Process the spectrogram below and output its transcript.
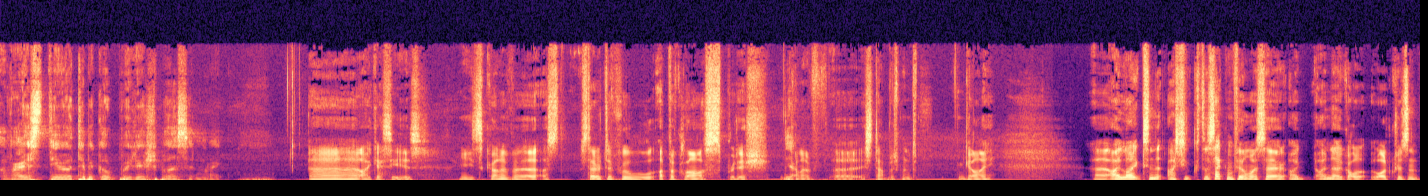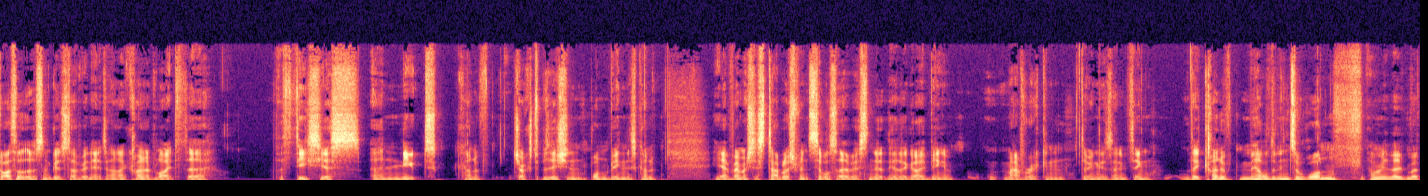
a very stereotypical British person, right? Uh, I guess he is. He's kind of a, a stereotypical upper class British Yeah. kind of uh, establishment guy. Uh, I liked in the, actually the second film. I say I I know got a lot of criticism, but I thought there was some good stuff in it, and I kind of liked the the Theseus and Newt kind of juxtaposition. One being this kind of yeah, very much establishment civil service, and the, the other guy being a maverick and doing his own thing. They kind of melded into one. I mean, they were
